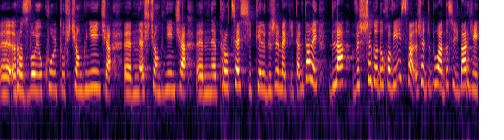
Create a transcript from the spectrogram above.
e, rozwoju kultu, ściągnięcia, ściągnięcia procesji, pielgrzymek i tak dalej. Dla wyższego duchowieństwa rzecz była dosyć bardziej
